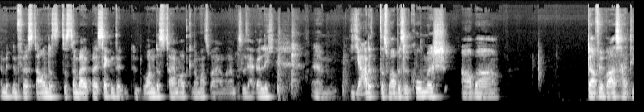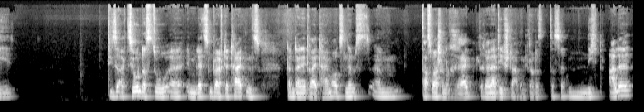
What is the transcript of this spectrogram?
äh, mit einem First Down, dass das dann bei, bei Second and, and One das Timeout genommen hat, war, war ein bisschen ärgerlich. Ähm, ja, das, das war ein bisschen komisch, aber dafür war es halt die, diese Aktion, dass du äh, im letzten Drive der Titans dann deine drei Timeouts nimmst, ähm, das war schon re relativ stark. Und ich glaube, das, das hätten nicht alle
